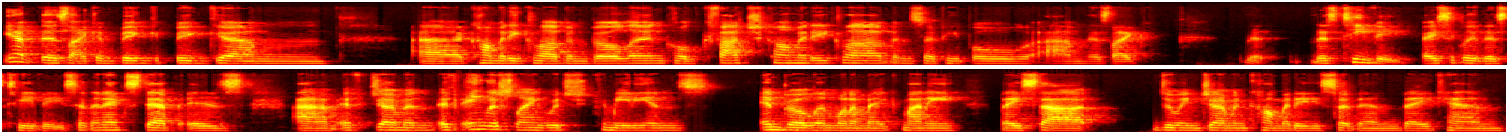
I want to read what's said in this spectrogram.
yeah there's like a big big um, uh, comedy club in Berlin called Quatsch Comedy Club. And so people um, there's like there's TV basically there's TV so the next step is um, if German, if English language comedians in Berlin want to make money, they start doing German comedy so then they can,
